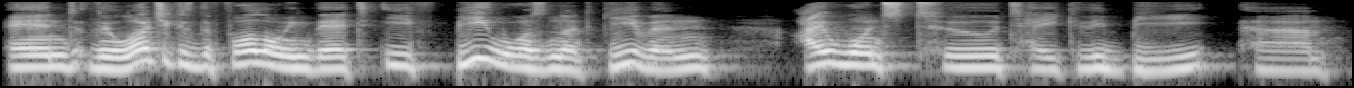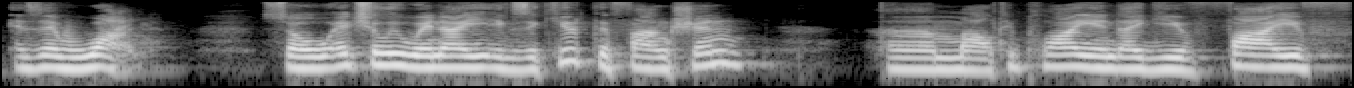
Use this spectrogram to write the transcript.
And the logic is the following that if b was not given, I want to take the b um, as a 1. So actually when I execute the function uh, multiply and I give 5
